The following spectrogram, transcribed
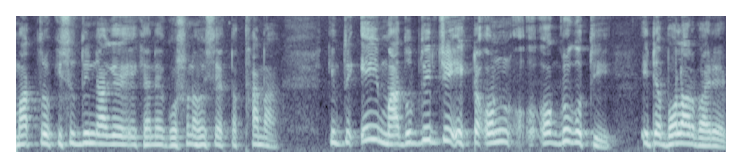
মাত্র কিছুদিন আগে এখানে ঘোষণা হয়েছে একটা থানা। কিন্তু এই মাধবদীর যে একটা অন- অগ্রগতি, এটা বলার বাইরে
